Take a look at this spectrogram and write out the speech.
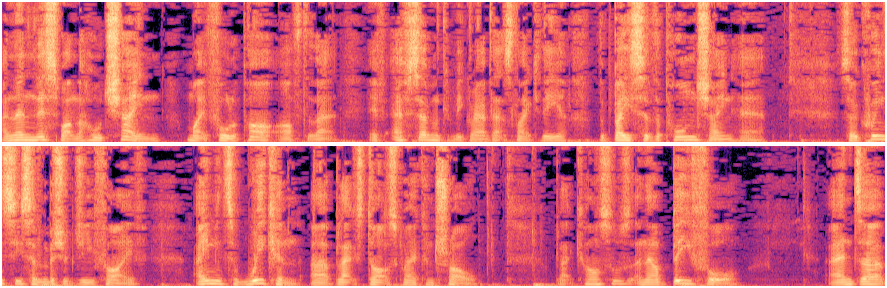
and then this one, the whole chain might fall apart after that. If f7 can be grabbed, that's like the uh, the base of the pawn chain here. So queen c7, bishop g5, aiming to weaken uh, black's dark square control. Black castles, and now b4. And uh,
